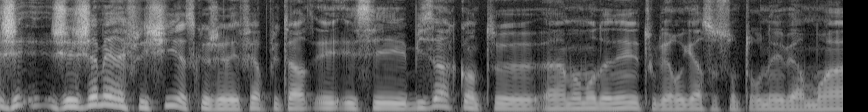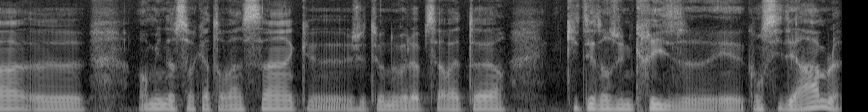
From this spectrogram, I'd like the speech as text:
j'ai jamais réfléchi à ce que j'allais faire plus tard. Et, c'est bizarre quand, euh, à un moment donné, tous les regards se sont tournés vers moi. Euh, en 1985, j'étais au Nouvel Observateur qui était dans une crise euh, considérable.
